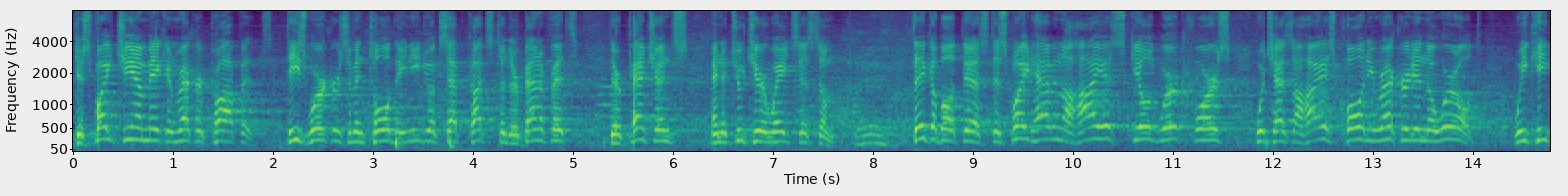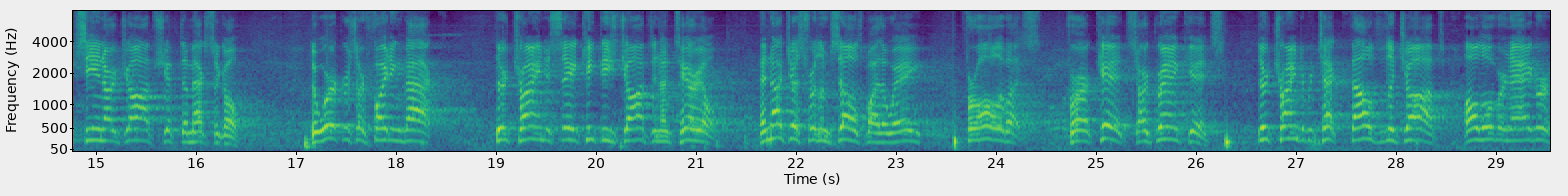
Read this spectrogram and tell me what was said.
Despite GM making record profits, these workers have been told they need to accept cuts to their benefits, their pensions, and a two-tier wage system. Think about this. Despite having the highest skilled workforce, which has the highest quality record in the world, we keep seeing our jobs shipped to Mexico. The workers are fighting back. They're trying to say keep these jobs in Ontario, and not just for themselves, by the way, for all of us, for our kids, our grandkids. They're trying to protect thousands of jobs all over Niagara,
